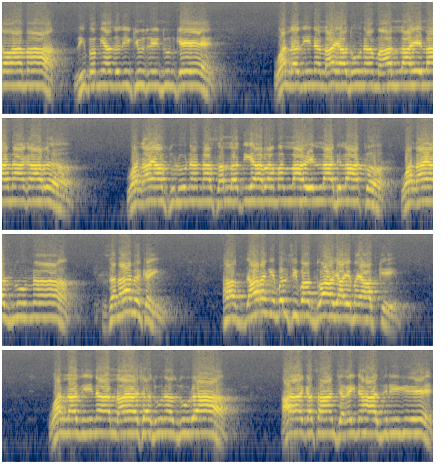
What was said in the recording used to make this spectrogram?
قواما. وی په میاں د دې کیو درې دن کې والذین لا یدون مع الله لا ناغار ولا یقتلون الناس التي حرم الله الا بالحق. ولا یزنون. زنا نه کوي دارنګ بل صفات دعا یا میات کې والذین لا یشهدون زورا آیا کسان چې غي نه حاضرېږي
